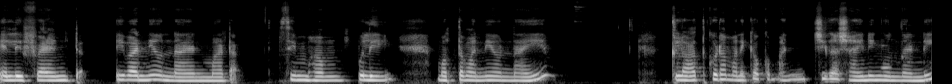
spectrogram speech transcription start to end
ఎలిఫెంట్ ఇవన్నీ ఉన్నాయన్నమాట. సింహం, పులి మొత్తం అన్నీ ఉన్నాయి. క్లాత్ కూడా మనకి ఒక మంచిగా షైనింగ్ ఉందండి.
